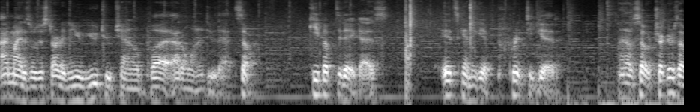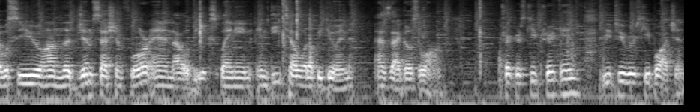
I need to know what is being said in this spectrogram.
I might as well just start a new YouTube channel, but I don't want to do that. So keep up to date, guys. It's gonna get pretty good. Uh, so trickers, I will see you on the gym session floor and I will be explaining in detail what I'll be doing as that goes along. Trickers keep tricking, YouTubers keep watching.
